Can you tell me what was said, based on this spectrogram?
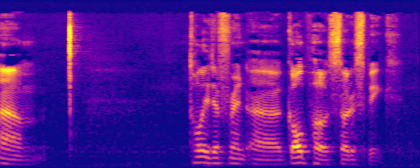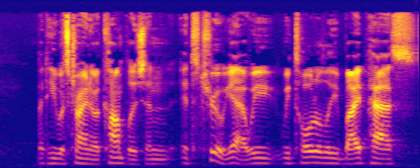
um, totally different uh, goalpost, so to speak, that he was trying to accomplish. And it's true, yeah, we we totally bypass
